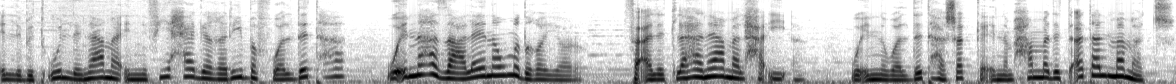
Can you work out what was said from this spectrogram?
اللي بتقول لنعمة إن في حاجة غريبة في والدتها وإنها زعلانة ومتغيرة فقالت لها نعمة الحقيقة وإن والدتها شاكة إن محمد اتقتل ما ماتش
